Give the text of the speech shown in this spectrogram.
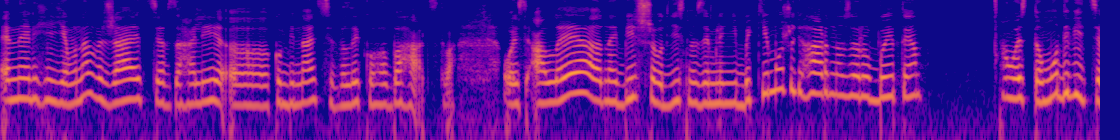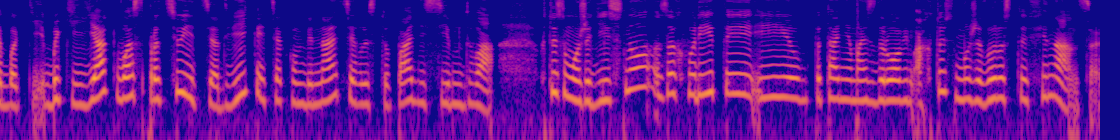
енергія, вона вважається взагалі е, комбінацією великого багатства. Ось, але найбільше от, дійсно земляні бики можуть гарно заробити. Ось тому дивіться, бики, як у вас працює ця двійка ця комбінація в листопаді 7-2. Хтось може дійсно захворіти і питання має здоров'ям, а хтось може вирости в фінансах.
